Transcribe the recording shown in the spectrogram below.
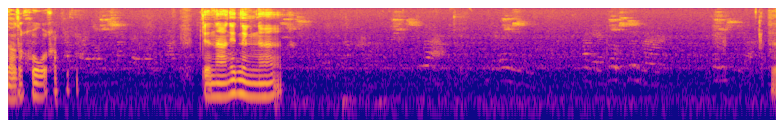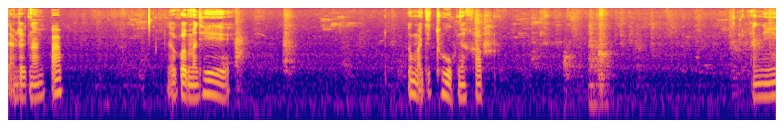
รอสักครู่ครับเดี๋ยวนานนิดนึงนะ หลังจากนั้นปั๊บแล้วกดมาที่เครื่อหมายที่ถูกนะครับ อันนี้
